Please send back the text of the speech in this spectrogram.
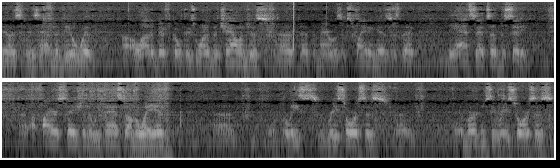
you know is, is having to deal with a lot of difficulties. One of the challenges uh, that the mayor was explaining is, is that the assets of the city, uh, a fire station that we passed on the way in, uh, police resources, uh, emergency resources,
